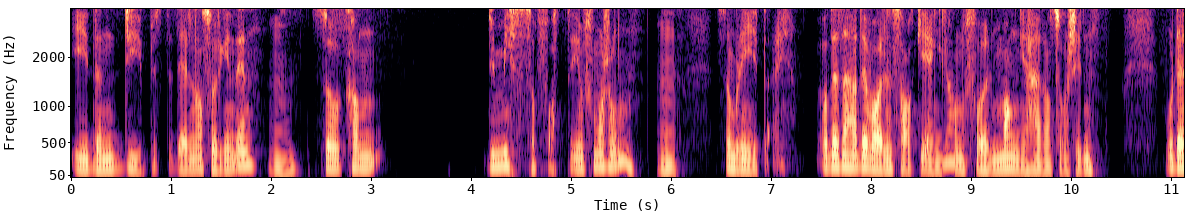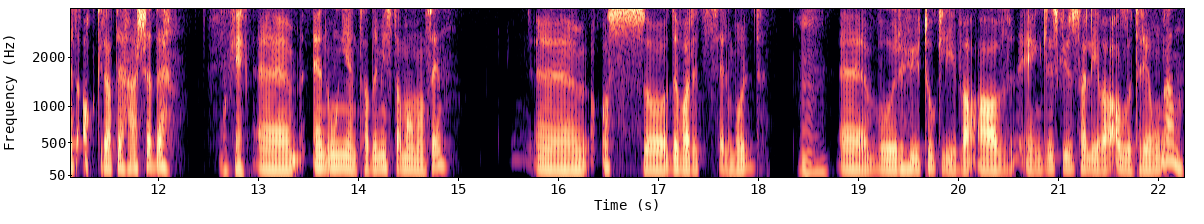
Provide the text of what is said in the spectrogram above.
i den dypeste delen av sorgen din, Mm. så kan du misoppfatte informasjonen Mm. som blir gitt deg. Og dette her, det var en sak i England for mange herrens år siden, hvor det, akkurat det her skjedde. Ok. Eh, en ung jente hadde mista mammaen sin. Eh, og så, Det var et selvmord Mm. eh, hvor hun tok livet av egentlig skulle hun ta livet av alle tre ungene.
